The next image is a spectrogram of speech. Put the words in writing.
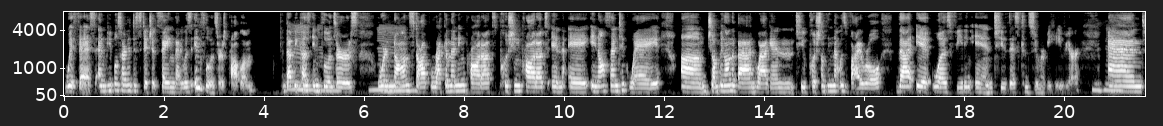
with this, and people started to stitch it saying that it was influencers' problem that because mm-hmm. influencers mm-hmm. were nonstop recommending products pushing products in a inauthentic way um, jumping on the bandwagon to push something that was viral that it was feeding into this consumer behavior mm-hmm. and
